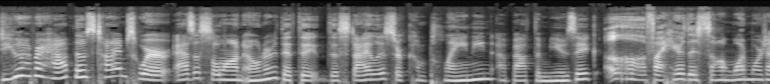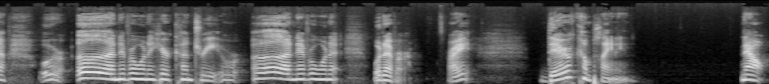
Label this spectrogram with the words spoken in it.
Do you ever have those times where, as a salon owner, that the, the stylists are complaining about the music? Oh, if I hear this song one more time, or oh, I never want to hear country, or oh, I never want to, whatever, right? They're complaining. Now,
